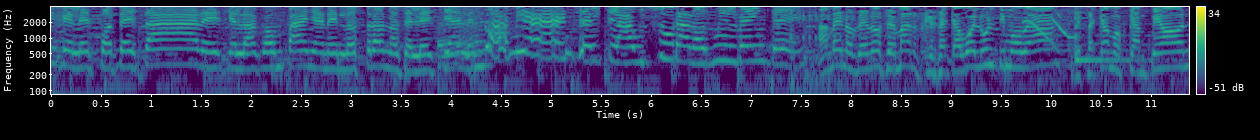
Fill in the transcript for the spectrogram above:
ángeles potestades que lo acompañan en los tronos celestiales. ¡Comienza clausura 2020! A menos de dos semanas que se acabó el último, ¿verdad? Que sacamos campeón.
